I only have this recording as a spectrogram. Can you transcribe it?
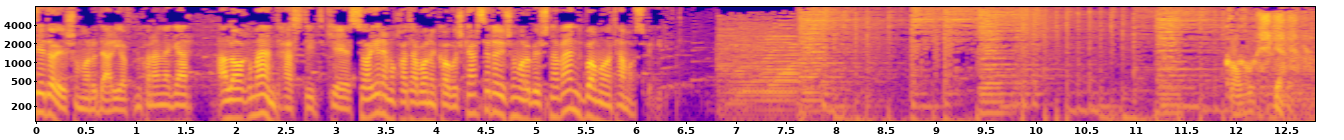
صدای شما رو دریافت می‌کنن. اگر علاقمند هستید که سایر مخاطبان کاوشگر صدای شما رو بشنوند با ما تماس بگیرید. کاوشگر.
